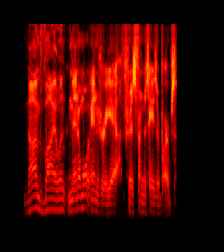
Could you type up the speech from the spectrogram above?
Non-violent. Minimal injury, yeah, just from the taser barbs.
